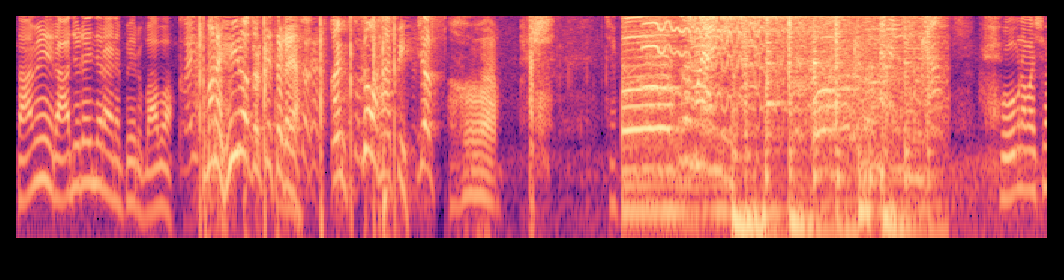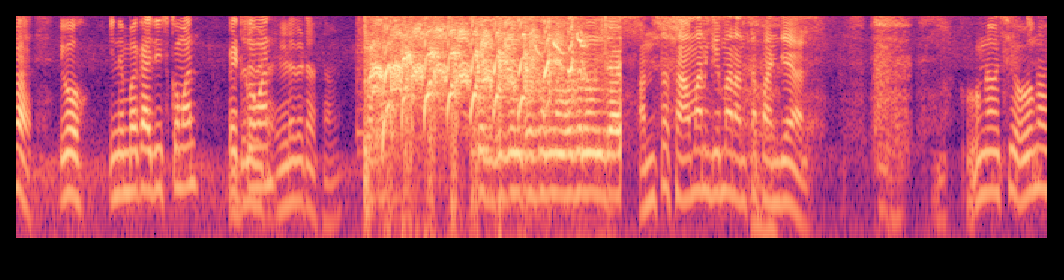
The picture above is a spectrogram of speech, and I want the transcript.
స్వామి రాజు డేంజర్ ఆయన పేరు బాబా. ఓం నమ శివాయ. ఇగో ఈ నిమ్మకాయ తీసుకోమని పెట్టుకోమని. ఏడబెట్టాలి స్వామి. అంత సామాన్ గిమాన్ అంత పని చేయాలి. ఓం నమ ఓం నమ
